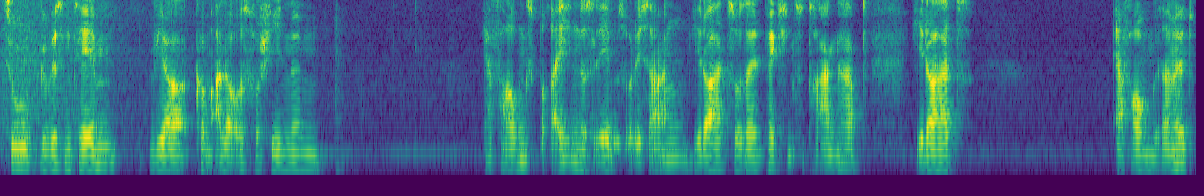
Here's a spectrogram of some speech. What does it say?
zu gewissen Themen. Wir kommen alle aus verschiedenen Erfahrungsbereichen des Lebens, würde ich sagen. Jeder hat so sein Päckchen zu tragen gehabt. Jeder hat Erfahrungen gesammelt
